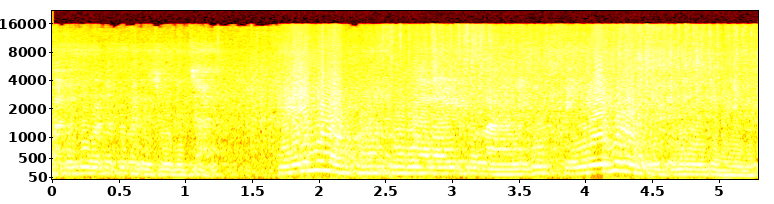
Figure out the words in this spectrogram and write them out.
പലതും പരിശോധിച്ചാൽ കേബിൾ ഓപ്പറേറ്റർമാരായിട്ടുള്ള ആളുകൾ കേബിൾ എടുക്കുന്നതിന്റെ വേണ്ടി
